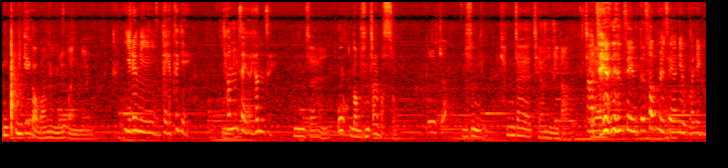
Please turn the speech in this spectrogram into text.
인- 인기가 많은 이유가 있네요. 이름이 되게 특이해. 현재야 현재. 현재 어? 나 무슨 짤 봤어. 진짜? 무슨 현재 재현입니다. 아 재현- 선생님도 선물 재현이 아니고.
